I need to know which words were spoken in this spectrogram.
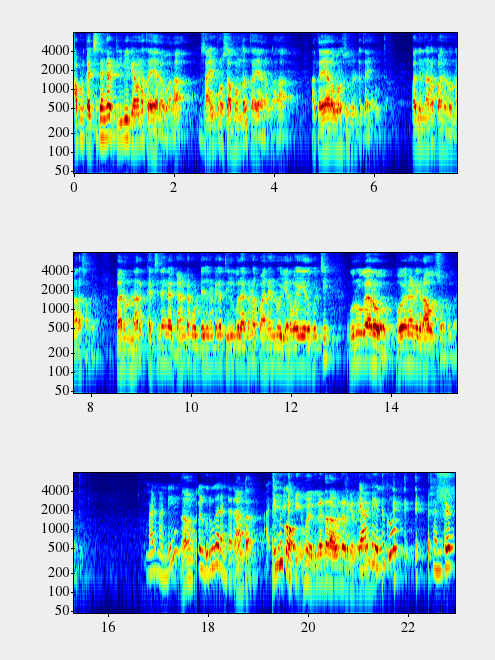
అప్పుడు ఖచ్చితంగా టీవీకి ఏమైనా తయారవ్వాలా? సాయంత్రం సభ ఉందా? తయారవ్వాలా? ఆ తయారవ్వాల్సి ఉందంటే తయారవుతాం. పదిన్నర పన్నెండున్నర సమయం. పన్నెండున్నర ఖచ్చితంగా గంట కొట్టేసినట్టుగా తిరుగు లేకుండా పన్నెండు ఇరవై ఐదుకి వచ్చి గురువుగారు భోజనానికి రావచ్చు అంటుంది అంతే. మేడం అండి? మిమ్మల్ని గురువు గారు అంటారా? అంట. ఎందుకో? ఎందుకంటే రావండి అడగండి. ఏమండి ఎందుకు? అంటే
